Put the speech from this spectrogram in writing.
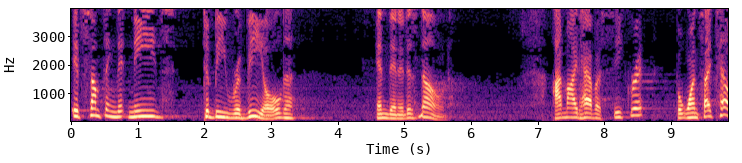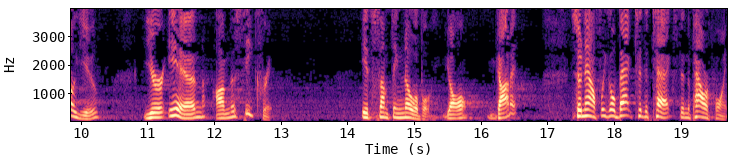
It's something that needs to be revealed and then it is known. I might have a secret, but once I tell you, you're in on the secret. It's something knowable. Y'all got it? So now if we go back to the text in the PowerPoint,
